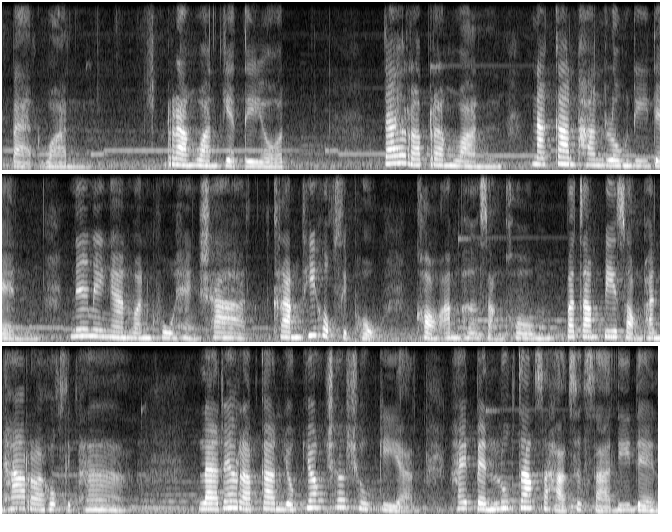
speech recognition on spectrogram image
18 วัน รางวัลเกียรติยศ ได้รับรางวัล นักการพันโรงดีเด่น เนื่องในงานวันครูแห่งชาติ ครั้งที่ 66 ของอำเภอสังคม ประจำปี 2565 และได้รับการยกย่องเชิดชูเกียรติ ให้เป็นลูกจ้างสถานศึกษาดีเด่น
